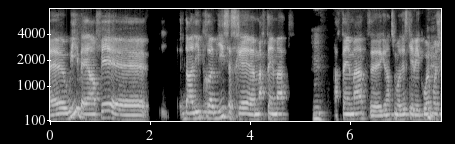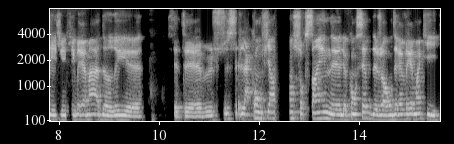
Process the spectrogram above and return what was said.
Euh, oui, ben en fait, euh, dans les premiers, ce serait Martin Matt. Hmm. Martin Matt, euh, grand humoriste québécois. Moi, j'ai vraiment adoré euh, cette, euh, cette- la confiance sur scène, euh, le concept de genre, on dirait vraiment qu'il.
